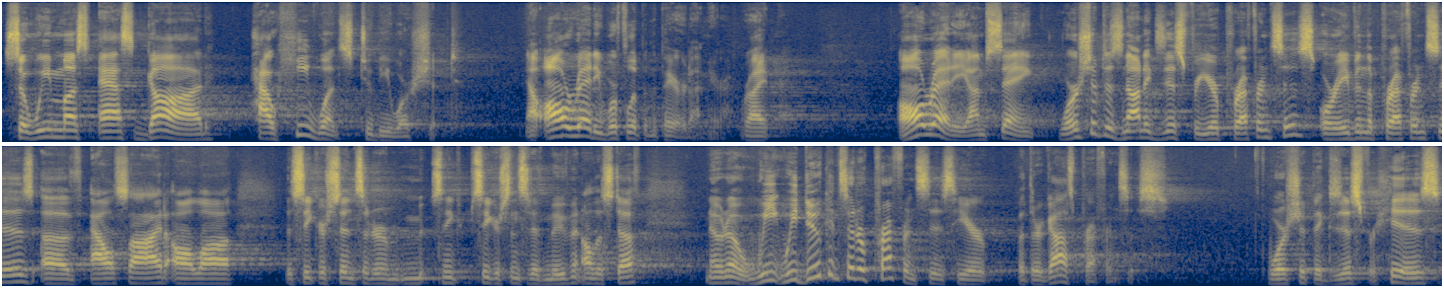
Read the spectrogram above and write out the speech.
so we must ask God how He wants to be worshiped. Now, already we're flipping the paradigm here, right? Already I'm saying worship does not exist for your preferences or even the preferences of outside, à la, the seeker sensitive, seeker sensitive movement, all this stuff. No, no, we, we do consider preferences here, but they're God's preferences. Worship exists for His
